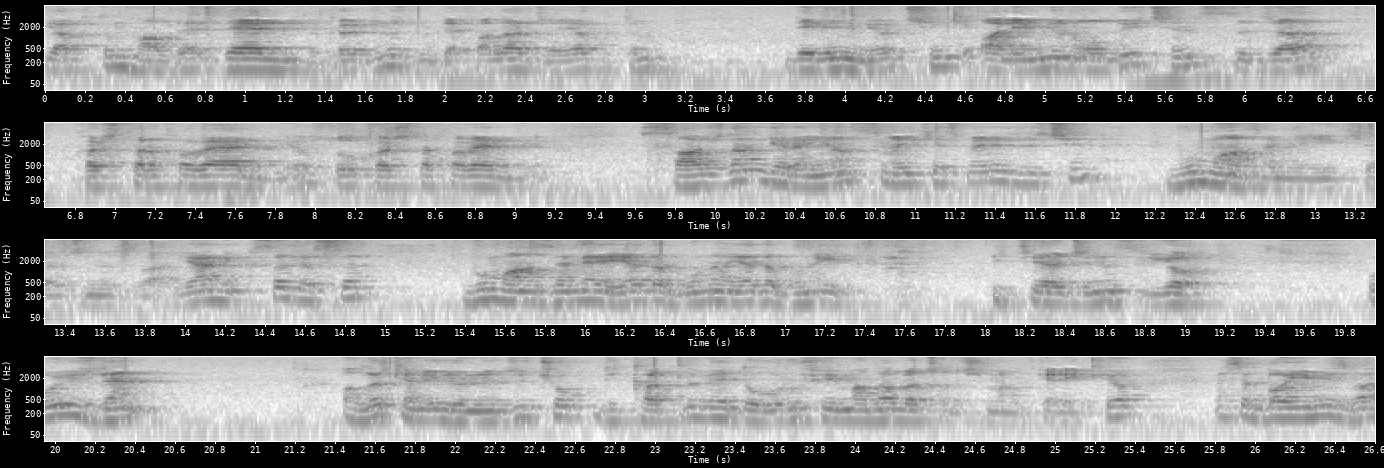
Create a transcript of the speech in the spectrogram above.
yaktım halde delmiyor. Gördünüz mü defalarca yaktım delinmiyor. Çünkü alüminyum olduğu için sıcağı karşı tarafa vermiyor. Soğuk karşı tarafa vermiyor. Sacdan gelen yansımayı kesmeniz için bu malzemeye ihtiyacınız var. Yani kısacası bu malzemeye ya da buna ya da buna ihtiyacınız yok. O yüzden alırken ürününüzü çok dikkatli ve doğru firmalarla çalışmanız gerekiyor. Mesela bayimiz var.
